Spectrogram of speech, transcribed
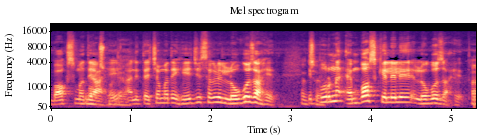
बॉक्समध्ये आहे आणि त्याच्यामध्ये हे जे सगळे लोगोज आहेत हे पूर्ण एम्बॉस केलेले लोगोज आहेत.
